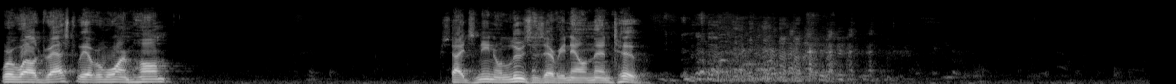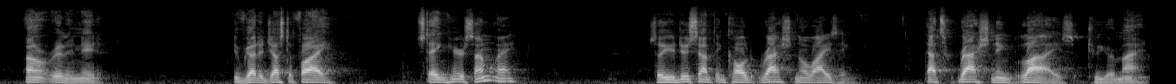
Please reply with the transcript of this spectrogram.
We're well dressed. We have a warm home. Besides, Nino loses every now and then, too. I don't really need it. You've got to justify staying here some way. So you do something called rationalizing. That's rationing lies to your mind.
